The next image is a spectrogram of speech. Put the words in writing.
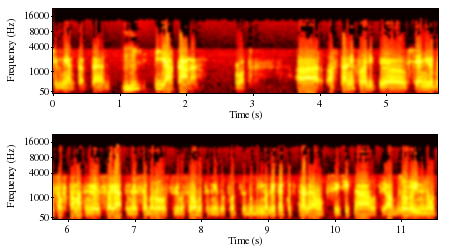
сегмента, да, угу. и Аркана, вот. А остальных вроде э, все они либо с автоматами, либо с вариатами, либо с, либо с роботами идут. Вот вы бы не могли какую-то программу посвятить на вот, обзору именно вот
